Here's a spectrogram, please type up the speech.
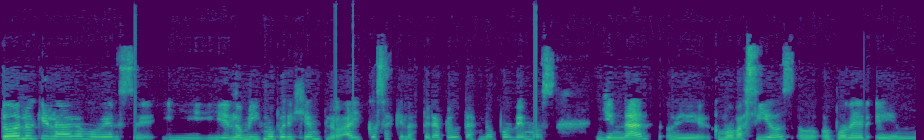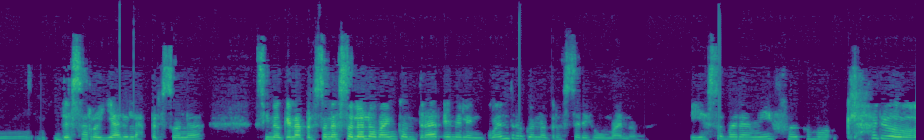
todo lo que la haga moverse. Y, lo mismo, por ejemplo, hay cosas que los terapeutas no podemos llenar eh, como vacíos o, poder em, desarrollar en las personas, sino que la persona solo lo va a encontrar en el encuentro con otros seres humanos. Y eso para mm. mí fue como, claro,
